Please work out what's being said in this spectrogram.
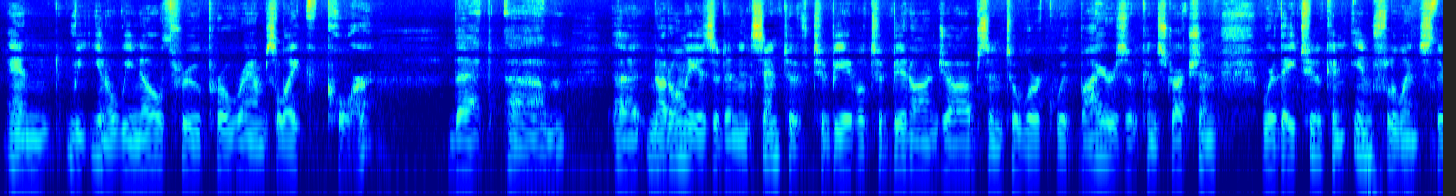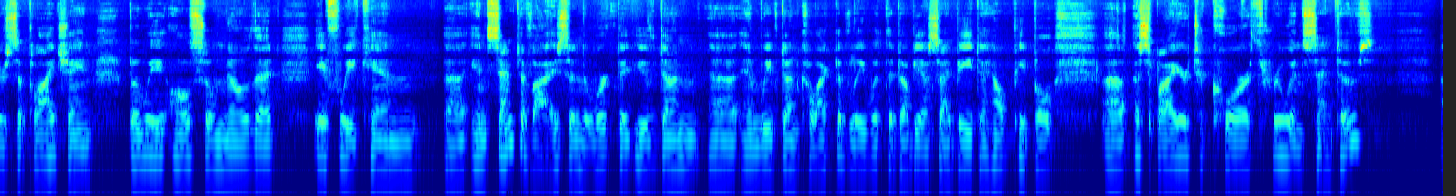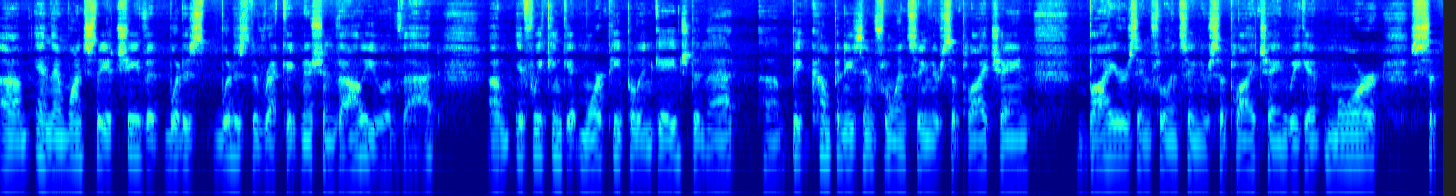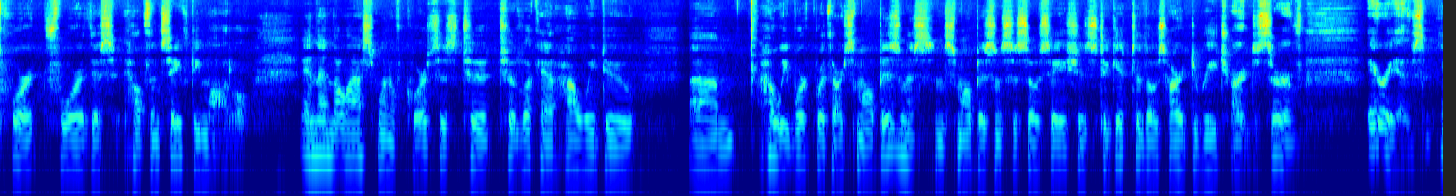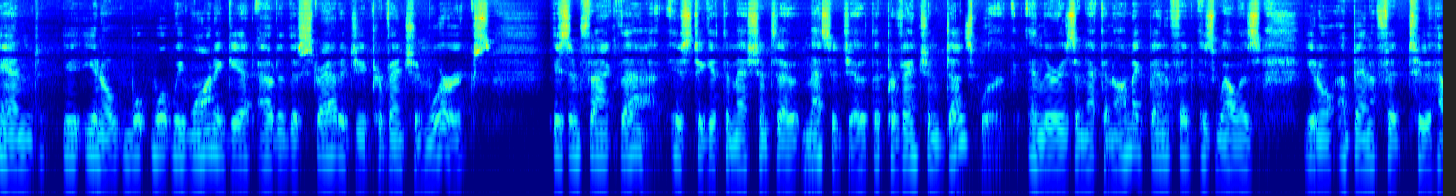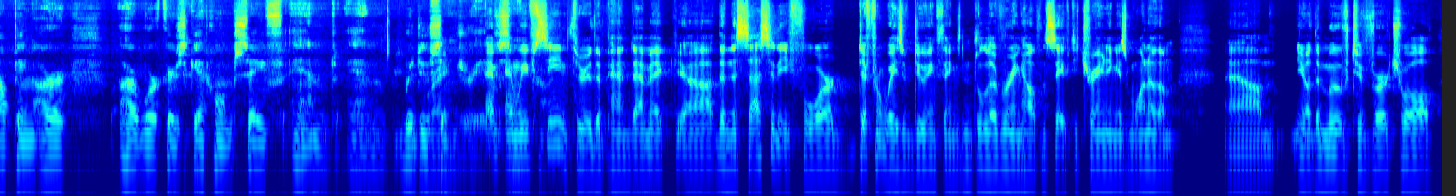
And we, you know, we know through programs like COR that um, uh, not only is it an incentive to be able to bid on jobs and to work with buyers of construction where they too can influence their supply chain, but we also know that if we can uh, incentivize and the work that you've done uh, and we've done collectively with the WSIB to help people uh, aspire to COR through incentives um, and then once they achieve it, what is what is the recognition value of that? Um, if we can get more people engaged in that, uh, big companies influencing their supply chain, buyers influencing their supply chain, we get more support for this health and safety model. And then the last one, of course, is to to look at how we do. Um, how we work with our small business and small business associations to get to those hard to reach, hard to serve areas. And, you know, what we want to get out of this strategy, prevention works, is in fact that, is to get the message out, message out that prevention does work. And there is an economic benefit as well as, you know, a benefit to helping our our workers get home safe and and reduce right. injury. And, and, we've time. seen through the pandemic uh, the necessity for different ways of doing things, and delivering health and safety training is one of them. Um, you know, the move to virtual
